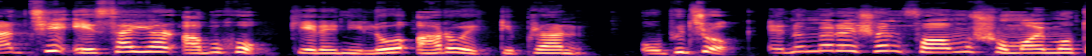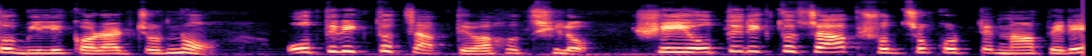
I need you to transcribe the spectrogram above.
রাজ্যে এসআইআর আবহ কেড়ে নিল আরও একটি প্রাণ। অভিযোগ এনুমারেশন ফর্ম সময় মতো বিলি করার জন্য অতিরিক্ত চাপ দেওয়া হচ্ছিল। সেই অতিরিক্ত চাপ সহ্য করতে না পেরে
